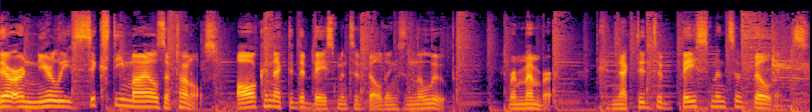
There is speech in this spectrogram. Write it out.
There are nearly 60 miles of tunnels, all connected to basements of buildings in the loop. Remember, connected to basements of buildings.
